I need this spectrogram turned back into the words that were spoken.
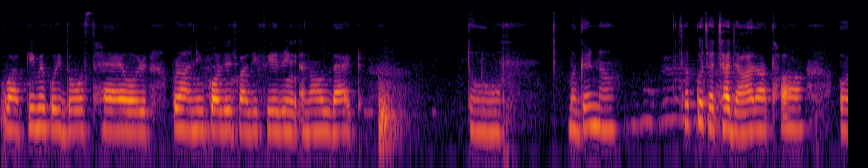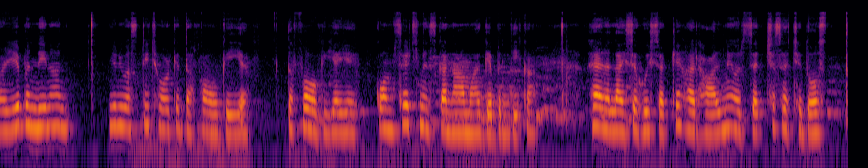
واقعی میں کوئی دوست ہے اور پرانی کالج والی فیلنگ اینڈ آل دیٹ تو مگر نا سب کچھ اچھا جا رہا تھا اور یہ بندی نا یونیورسٹی چھوڑ کے دفع ہو گئی ہے۔ دفع ہو گئی ہے یہ۔ کامسیٹس میں اس کا نام آ گیا بندی کا۔ خیر اللہ اسے خوش رکھے ہر حال میں اور اس سے اچھے سے اچھے دوست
